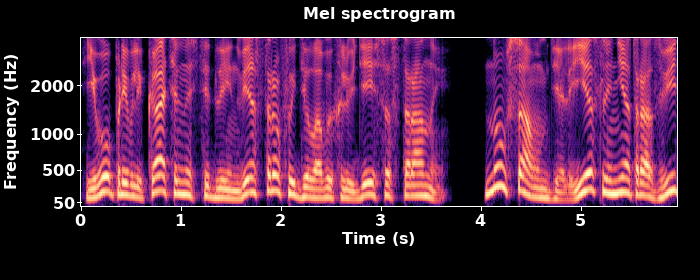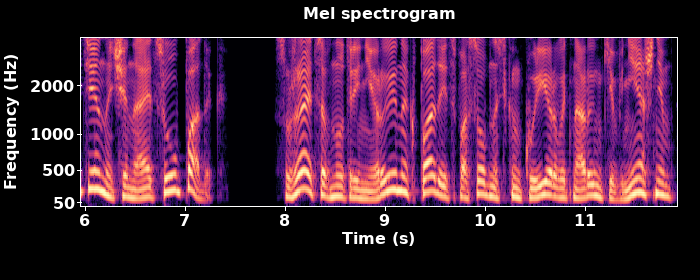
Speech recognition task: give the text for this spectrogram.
его привлекательности для инвесторов и деловых людей со стороны. Но в самом деле, если нет развития, начинается упадок. Сужается внутренний рынок, падает способность конкурировать на рынке внешнем.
